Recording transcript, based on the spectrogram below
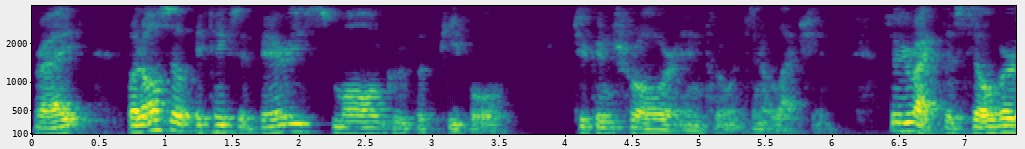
right? but also it takes a very small group of people to control or influence an election. So you're right, the Silver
